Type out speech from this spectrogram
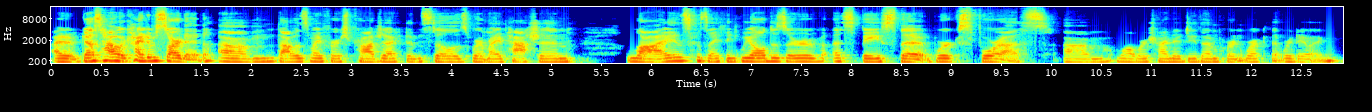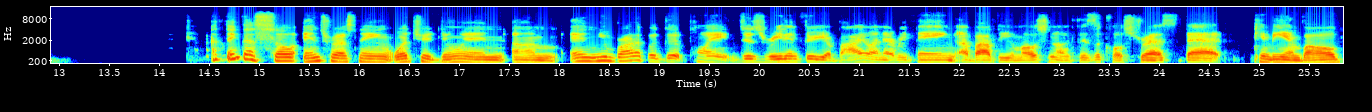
I guess how it kind of started. Um, that was my first project and still is where my passion lies because I think we all deserve a space that works for us um, while we're trying to do the important work that we're doing. I think that's so interesting what you're doing. Um, and you brought up a good point just reading through your bio and everything about the emotional and physical stress that can be involved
